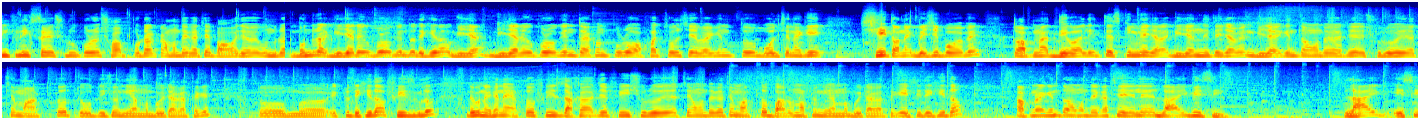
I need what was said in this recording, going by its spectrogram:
ইনফিনিক্স থেকে শুরু করে সব প্রোডাক্ট আমাদের কাছে পাওয়া যাবে বন্ধুরা। বন্ধুরা, গিজারের উপরেও কিন্তু দেখিয়ে দাও গিজার গিজারের উপরেও কিন্তু এখন পুরো অফার চলছে। এবার কিন্তু বলছে নাকি শীত অনেক বেশি পড়বে। তো আপনার দিওয়ালিতে স্কিমে যারা গিজার নিতে যাবেন, গিজার কিন্তু আমাদের কাছে শুরু হয়ে যাচ্ছে মাত্র চৌত্রিশশো নিরানব্বই টাকা থেকে। তো একটু দেখিয়ে দাও ফিজগুলো দেখুন, এখানে এত ফিজ রাখা আছে ফিজ শুরু হয়ে যাচ্ছে আমাদের কাছে মাত্র বারো নশো নিরানব্বই টাকা থেকে এসি দেখিয়ে দাও। আপনারা কিন্তু আমাদের কাছে এলে লাইভ এসি লাইভ এসি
